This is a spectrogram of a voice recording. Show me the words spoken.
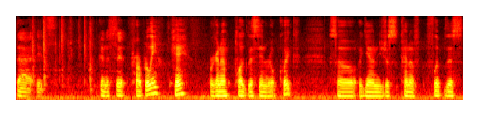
that it's gonna sit properly. Okay, we're gonna plug this in real quick. So again, you just kind of flip this,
